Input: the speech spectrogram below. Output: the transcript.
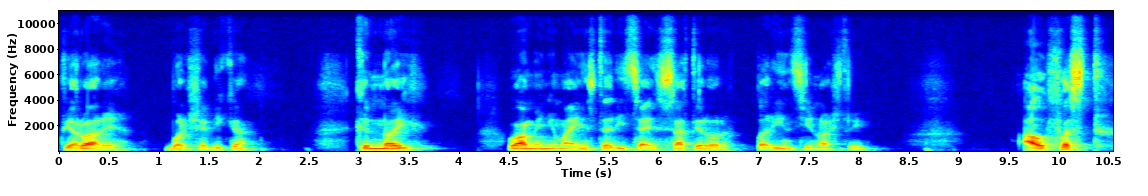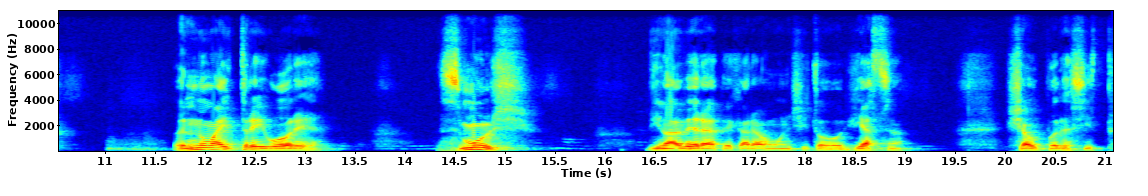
teroare bolșevică, când noi, oamenii mai înstăriți ai satelor, părinții noștri, au fost în numai trei ore smulși din averea pe care au muncit-o o viață și au părăsit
